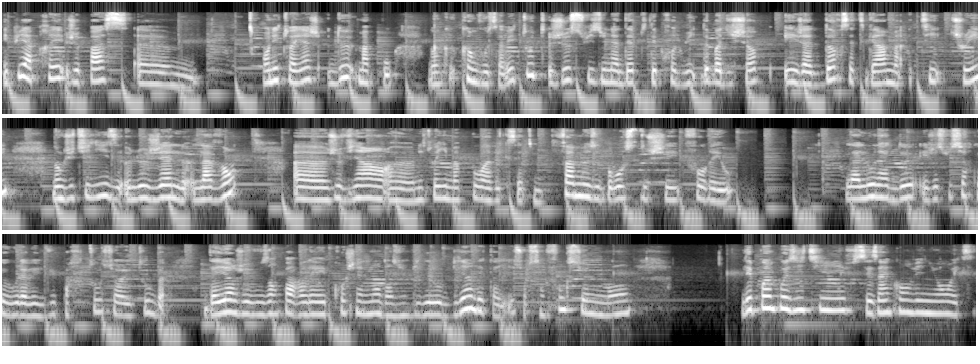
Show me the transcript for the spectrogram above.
Et puis après je passe en nettoyage de ma peau. Donc comme vous savez toutes, je suis une adepte des produits de Body Shop et j'adore cette gamme Tea Tree. Donc j'utilise le gel lavant. Euh, je viens euh, nettoyer ma peau avec cette fameuse brosse de chez Foreo la Luna 2 et je suis sûre que vous l'avez vu partout sur YouTube. D'ailleurs, je vais vous en parler prochainement dans une vidéo bien détaillée sur son fonctionnement, les points positifs, ses inconvénients, etc.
